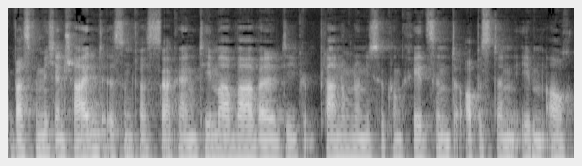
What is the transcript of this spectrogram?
Was für mich entscheidend ist und was gar kein Thema war, weil die Planungen noch nicht so konkret sind, ob es dann eben auch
